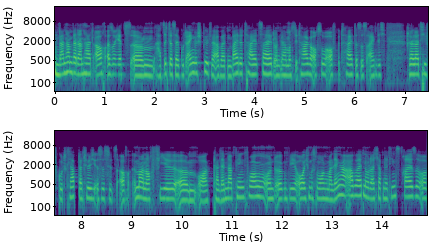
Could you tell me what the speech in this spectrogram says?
Und dann haben wir dann halt auch, also jetzt ähm, hat sich das ja gut eingespielt. Wir arbeiten beide Teilzeit und wir haben uns die Tage auch so aufgeteilt, dass es eigentlich relativ gut klappt. Natürlich ist es jetzt auch immer noch viel ähm, oh, Kalender-Ping-Pong und irgendwie, oh, ich muss morgen mal länger arbeiten oder ich habe eine Dienstreise. Oh,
